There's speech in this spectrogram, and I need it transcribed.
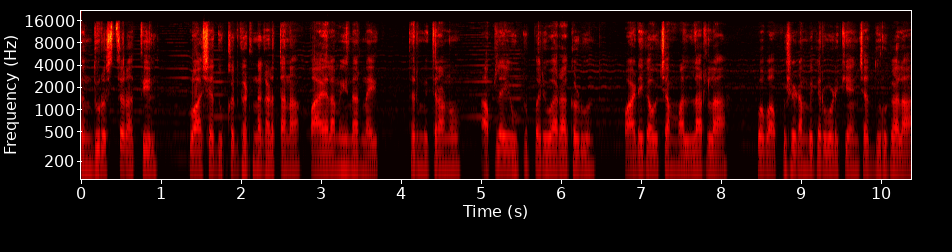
तंदुरुस्त राहतील व अशा दुःखद घटना घडताना पाहायला मिळणार नाहीत. तर मित्रांनो आपल्या यूट्यूब परिवाराकडून वाडेगावच्या मल्हारला व बापूशेठ आंबेकर वडके यांच्या दुर्गाला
